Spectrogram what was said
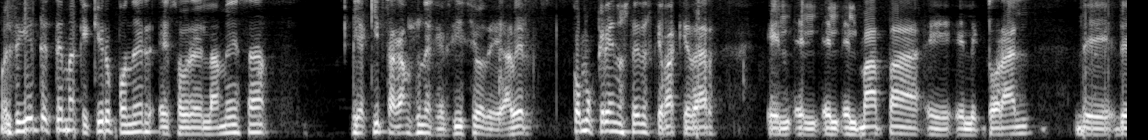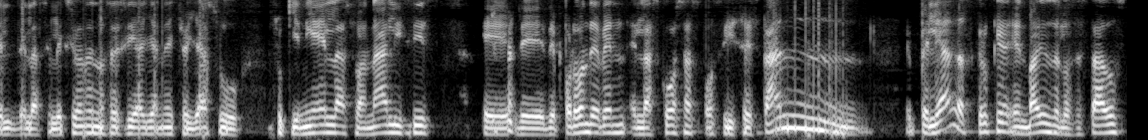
El siguiente tema que quiero poner eh, sobre la mesa, y aquí pues, hagamos un ejercicio de, a ver, ¿cómo creen ustedes que va a quedar el, mapa electoral? de, las elecciones. No sé si hayan hecho ya su, su quiniela, su análisis eh, de, por dónde ven las cosas o si se están peleadas. Creo que en varios de los estados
